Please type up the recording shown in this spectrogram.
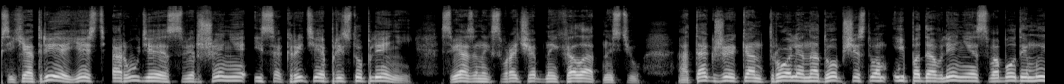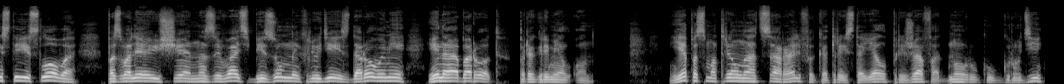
Психиатрия есть орудие совершения и сокрытия преступлений, связанных с врачебной халатностью, а также контроля над обществом и подавления свободы мысли и слова, позволяющее называть безумных людей здоровыми и наоборот, прогремел он. Я посмотрел на отца Ральфа, который стоял, прижав одну руку к груди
